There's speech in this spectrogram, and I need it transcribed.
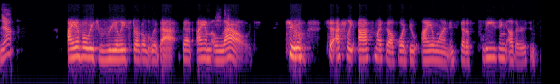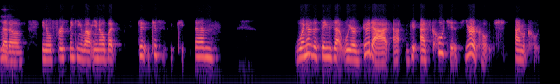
Yeah. I have always really struggled with that, that I am allowed to to actually ask myself what do i want instead of pleasing others instead mm-hmm. of you know first thinking about you know but because um, one of the things that we are good at, at as coaches you're a coach i'm a coach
